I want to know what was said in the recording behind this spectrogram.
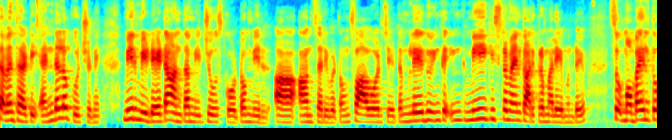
సెవెన్ థర్టీ ఎండలో కూర్చుని మీరు మీ డేటా అంతా మీరు చూసుకోవటం మీరు ఆన్సర్ ఇవ్వటం ఫార్వర్డ్ చేయటం లేదు ఇంకా ఇంక మీకు ఇష్టమైన కార్యక్రమాలు ఏముంటాయో సో మొబైల్తో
